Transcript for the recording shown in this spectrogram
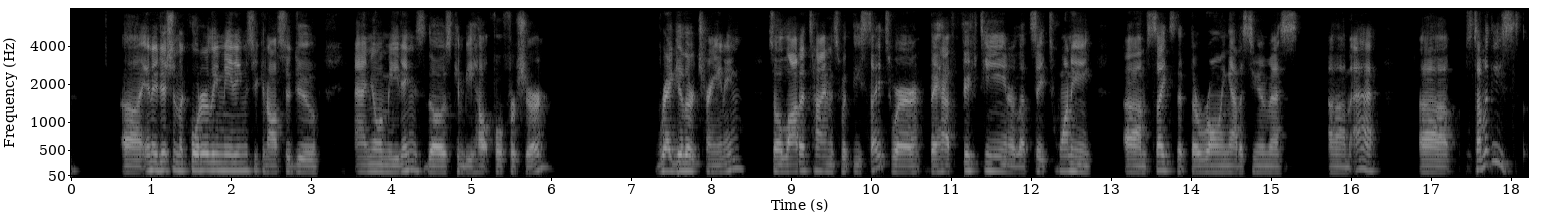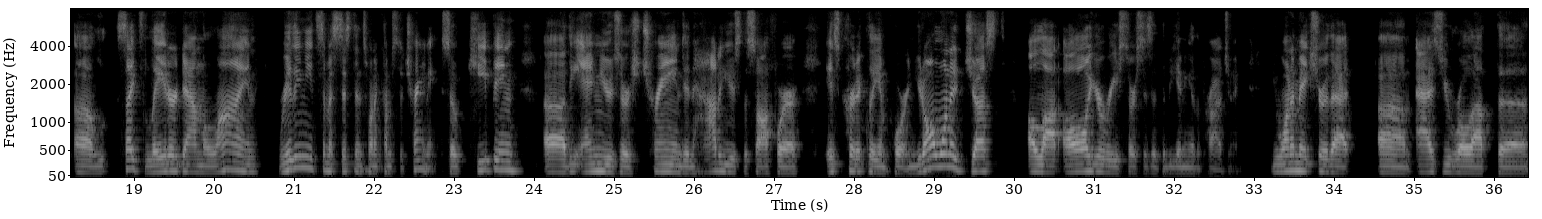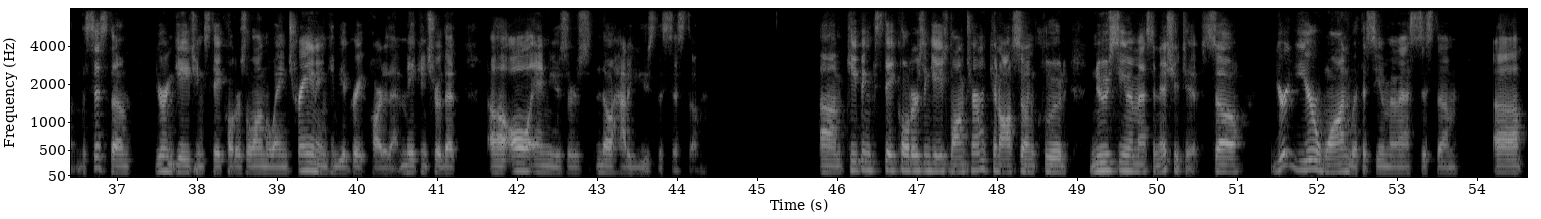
Uh, in addition to quarterly meetings, you can also do annual meetings. Those can be helpful for sure. Regular training. So a lot of times with these sites where they have 15 or let's say 20 um, sites that they're rolling out a CMS um, at, uh, some of these uh, sites later down the line really need some assistance when it comes to training. So keeping uh, the end users trained in how to use the software is critically important. You don't want to just allot all your resources at the beginning of the project. You want to make sure that um, as you roll out the, the system, you're engaging stakeholders along the way and training can be a great part of that, making sure that uh, all end users know how to use the system. Um, keeping stakeholders engaged long-term can also include new CMMS initiatives. So your year one with a CMMS system uh,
